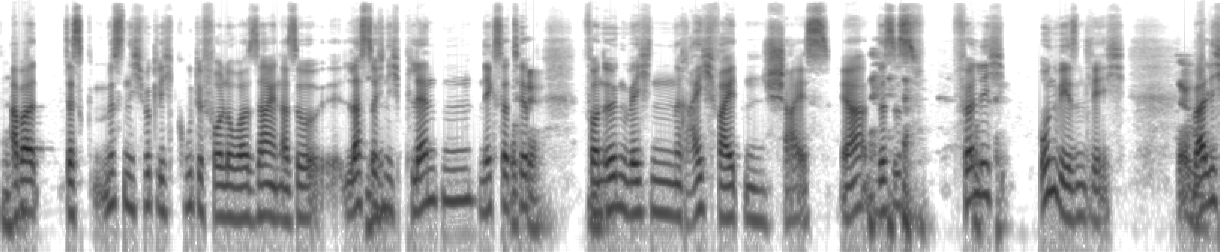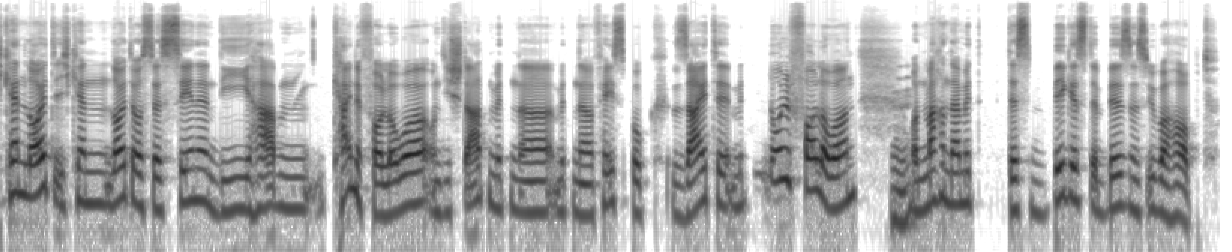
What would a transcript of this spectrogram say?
Mhm. Aber das müssen nicht wirklich gute Follower sein. Also lasst mhm. euch nicht blenden. Nächster okay. Tipp von mhm. irgendwelchen Reichweiten-Scheiß. Ja, das ist völlig okay. unwesentlich. Weil ich kenne Leute, ich kenne Leute aus der Szene, die haben keine Follower und die starten mit einer, mit einer Facebook-Seite mit null Followern mhm. und machen damit das biggeste Business überhaupt.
